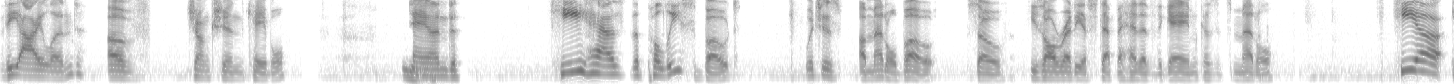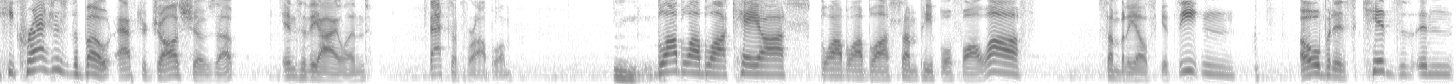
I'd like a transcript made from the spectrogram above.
the island of Junction Cable Yeah. and he has the police boat, which is a metal boat, so he's already a step ahead of the game because it's metal. He uh he crashes the boat after Jaws shows up into the island. That's a problem. Blah blah blah chaos, blah blah blah. Some people fall off, somebody else gets eaten. Oh, but his kid's in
